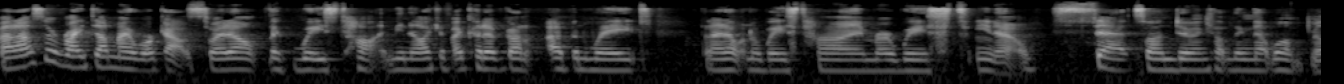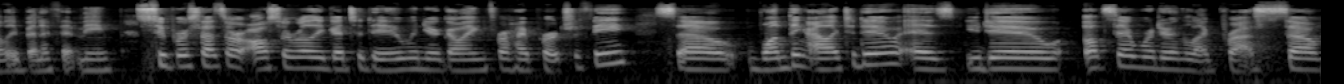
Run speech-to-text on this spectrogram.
But I also write down my workouts so I don't like waste time. You know, like if I could have gone up in weight, then I don't want to waste time or waste, you know, sets on doing something that won't really benefit me. Supersets are also really good to do when you're going for hypertrophy. So one thing I like to do is you do let's say we're doing the leg press. So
